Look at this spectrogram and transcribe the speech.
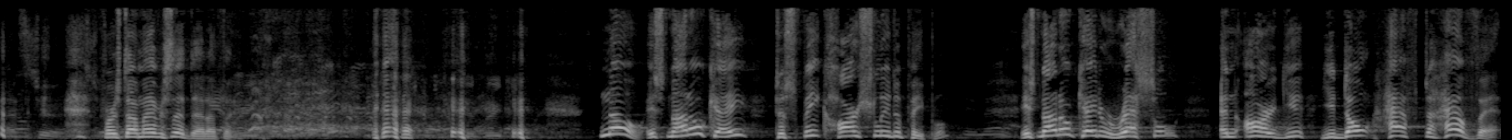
That's true. First time I ever said that, I think. no, it's not okay to speak harshly to people. It's not okay to wrestle and argue. You don't have to have that.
